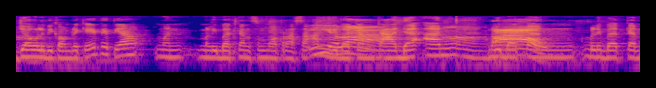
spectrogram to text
jauh lebih complicated ya, men- melibatkan semua perasaan, Iyalah. melibatkan keadaan, Heeh. melibatkan melibatkan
